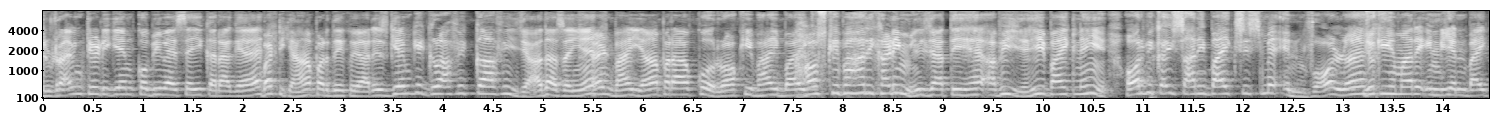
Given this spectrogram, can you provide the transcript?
driving three game को भी वैसे ही करा गया है। बट यहाँ पर देखो यार इस गेम की ग्राफिक काफ़ी ज़्यादा सही है। एंड भाई यहाँ पर आपको रॉकी भाई बाइक हाउस के बाहर ही खड़ी मिल जाती है। अभी यही बाइक नहीं है। और भी कई सारी बाइक इसमें इन्वॉल्व है जो की हमारे Indian bike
